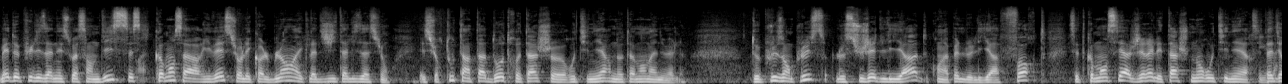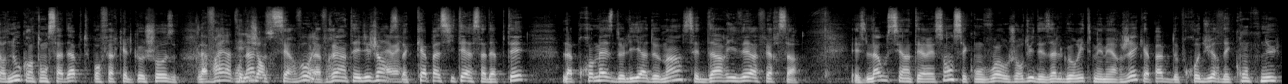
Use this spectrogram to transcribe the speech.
Mais depuis les années 70, c'est ce qui commence à arriver sur l'école blanc avec la digitalisation et sur tout un tas d'autres tâches euh, routinières, notamment manuelles. De plus en plus, le sujet de l'IA, qu'on appelle de l'IA forte, c'est de commencer à gérer les tâches non routinières. C'est-à-dire, nous, quand on s'adapte pour faire quelque chose, La vraie on a intelligence. notre cerveau, Ouais. la vraie intelligence, Ah ouais. la capacité à s'adapter. La promesse de l'IA demain, c'est d'arriver à faire ça. Et là où c'est intéressant, c'est qu'on voit aujourd'hui des algorithmes émerger capables de produire des contenus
